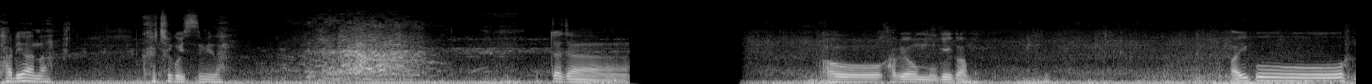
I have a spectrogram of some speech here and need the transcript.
다리 하나 걸치고 있습니다. 짜잔. 아우 가벼운 무게감. 아이고.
